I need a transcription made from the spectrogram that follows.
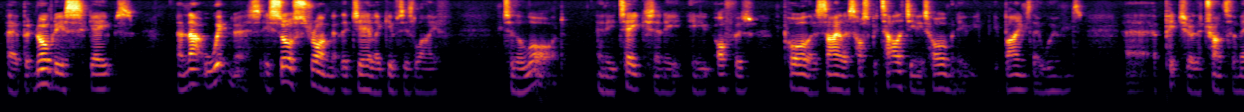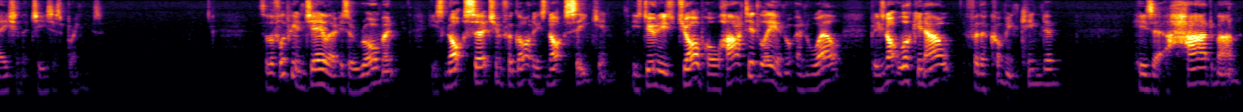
uh, but nobody escapes. And that witness is so strong that the jailer gives his life to the Lord. And he takes and he, he offers Paul and Silas hospitality in his home and he, he binds their wounds uh, a picture of the transformation that Jesus brings. So the Philippian jailer is a Roman. He's not searching for God, he's not seeking. He's doing his job wholeheartedly and, and well, but he's not looking out for the coming kingdom. He's a hard man,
